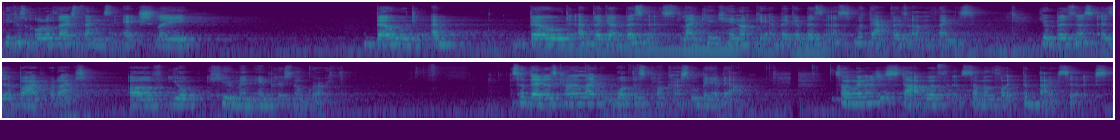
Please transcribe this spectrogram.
because all of those things actually build a build a bigger business. Like you cannot get a bigger business without those other things. Your business is a byproduct of your human and personal growth. So that is kind of like what this podcast will be about. So I'm gonna just start with some of like the basics,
